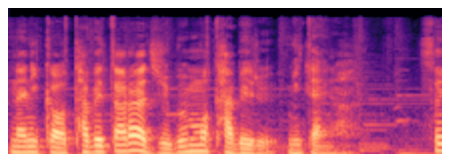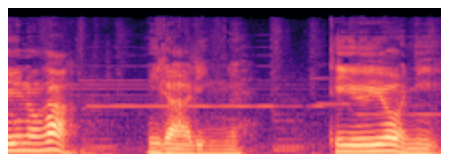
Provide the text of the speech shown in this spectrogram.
何かを食べたら自分も食べるみたいな。そういうのがミラーリング。っていうように、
